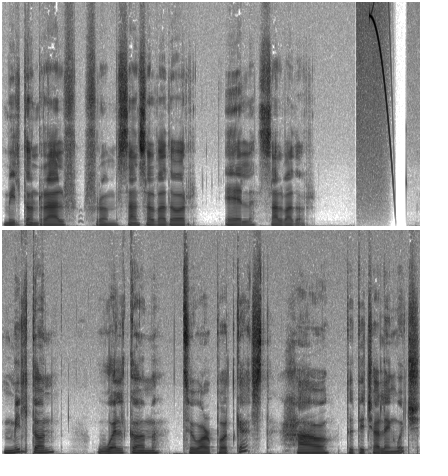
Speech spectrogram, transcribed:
Milton Ralph from San Salvador, El Salvador. Milton, welcome to our podcast, How to Teach a Language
